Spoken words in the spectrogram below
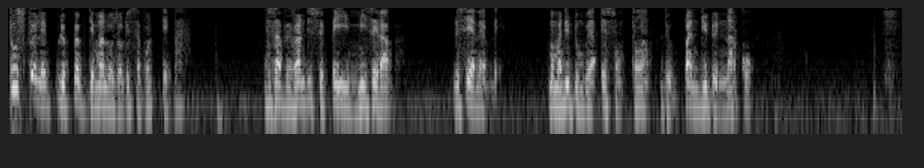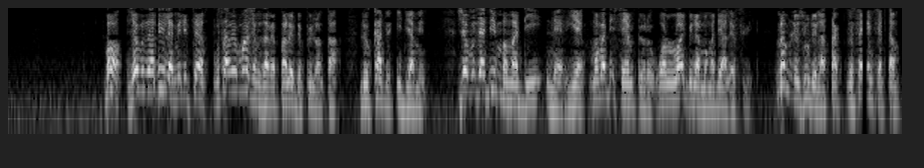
Tout ce que le peuple demande aujourd'hui, c'est votre départ. Vous avez rendu ce pays misérable, le CNRD. Mamadi Doumbouya et son clan de bandits, de narcos. Bon, je vous ai dit les militaires. Vous savez, moi, je vous avais parlé depuis longtemps. Le cas de Idi Amin. Je vous ai dit, Mamadi n'est rien. Mamadi, c'est un peu heureux. Wallah, Bila Mamadi allait fuir. Même le jour de l'attaque, le 5 septembre,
